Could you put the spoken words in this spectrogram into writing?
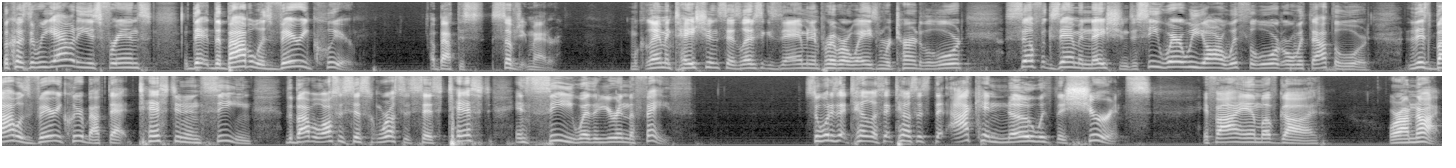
Because the reality is, friends, that the Bible is very clear about this subject matter. Lamentation says, Let us examine and probe our ways and return to the Lord. Self examination to see where we are with the Lord or without the Lord. This Bible is very clear about that, testing and seeing. The Bible also says somewhere else, it says, Test and see whether you're in the faith. So, what does that tell us? That tells us that I can know with assurance if I am of God or I'm not.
